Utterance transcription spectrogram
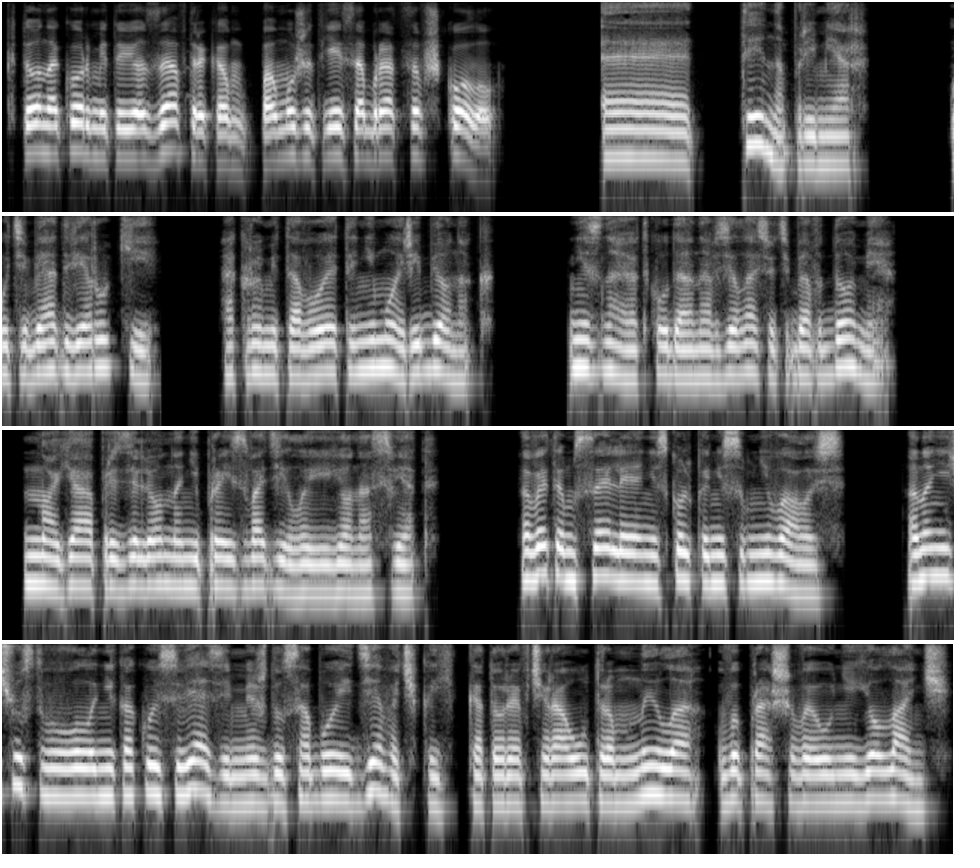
Кто накормит ее завтраком, поможет ей собраться в школу? Э, ты, например. У тебя две руки. А кроме того, это не мой ребенок. Не знаю, откуда она взялась у тебя в доме, но я определенно не производила ее на свет. В этом Селия нисколько не сомневалась. Она не чувствовала никакой связи между собой и девочкой, которая вчера утром ныла, выпрашивая у нее ланч.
